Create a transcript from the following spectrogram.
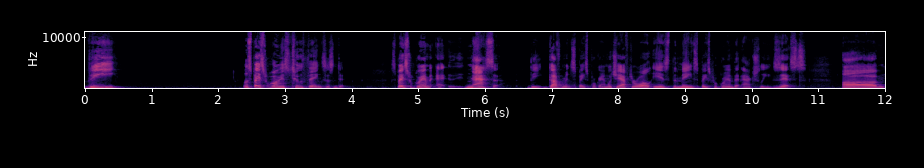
the well, the space program is two things, isn't it? Space program, uh, NASA, the government space program, which after all is the main space program that actually exists. Um,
